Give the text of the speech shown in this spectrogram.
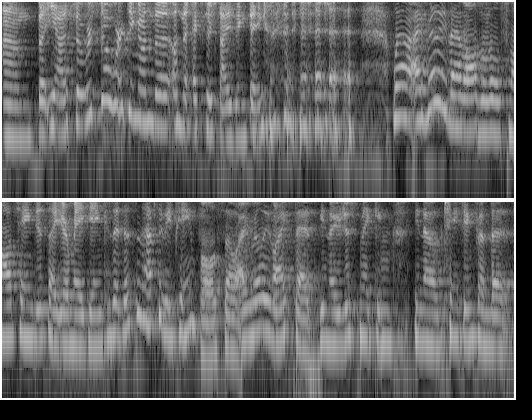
Um, but yeah, so we're still working on the on the exercising thing. well, I really love all the little small changes that you're making because it doesn't have to be painful. So I really like that. You know, you're just making, you know, changing from the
